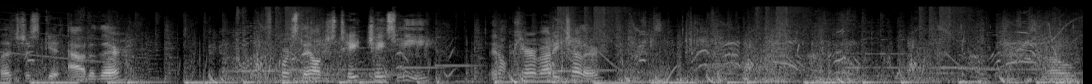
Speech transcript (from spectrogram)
Let's just get out of there. Of course, they all just chase me. They don't care about each other. Oh,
